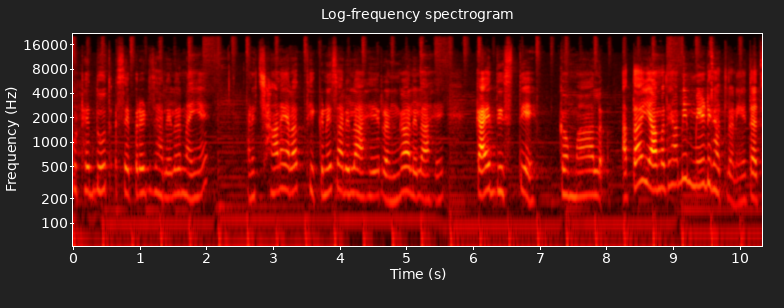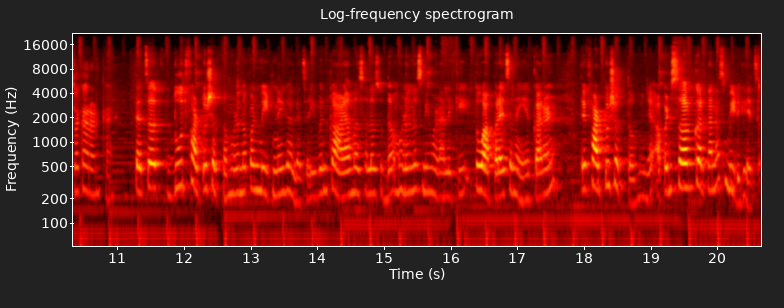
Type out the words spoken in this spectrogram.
कुठे दूध सेपरेट झालेलं नाही आहे आणि छान याला थिकनेस आलेला आहे रंग आलेला आहे. काय दिसते कमाल. आता यामध्ये आम्ही मीठ घातलं नाही त्याचं कारण काय? त्याचं दूध फाटू शकतं. म्हणून आपण मीठ नाही घालायचं. इवन काळा मसाला सुद्धा म्हणूनच मी म्हणाले की तो वापरायचा नाहीये. कारण ते फाटू शकतं. म्हणजे आपण सर्व करतानाच मीठ घ्यायचं.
